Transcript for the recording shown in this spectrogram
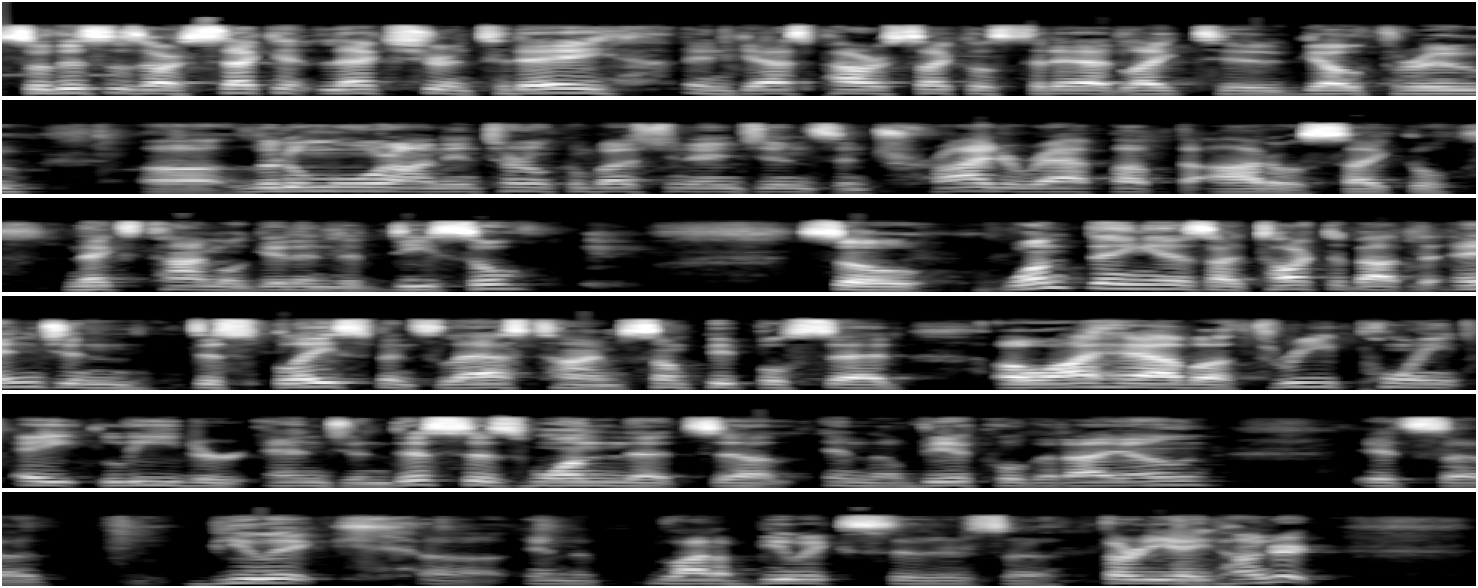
So this is our second lecture, and today in gas power cycles, today I'd like to go through a little more on internal combustion engines and try to wrap up the Otto cycle. Next time we'll get into diesel. So one thing is I talked about the engine displacements last time. Some people said, "Oh, I have a 3.8 liter engine." This is one that's uh, in the vehicle that I own. It's a Buick. Uh, in a lot of Buicks, there's a 3800.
